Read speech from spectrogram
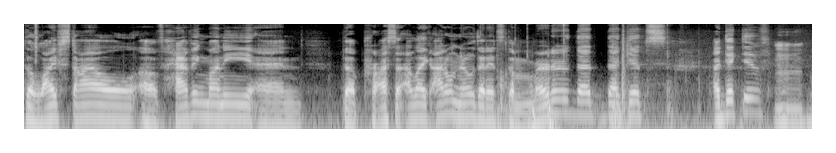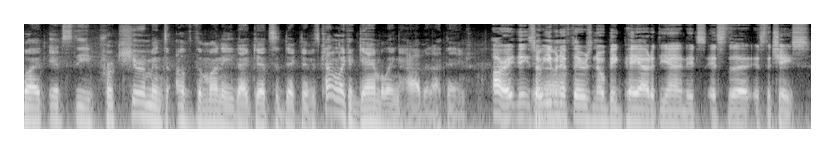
the lifestyle of having money and the process. Like I don't know that it's the murder that that gets addictive Mm-hmm. but it's the procurement of the money that gets addictive. It's kind of like a gambling habit, I think. All right, so Yeah. even if there's no big payout at the end, it's it's the it's the chase.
